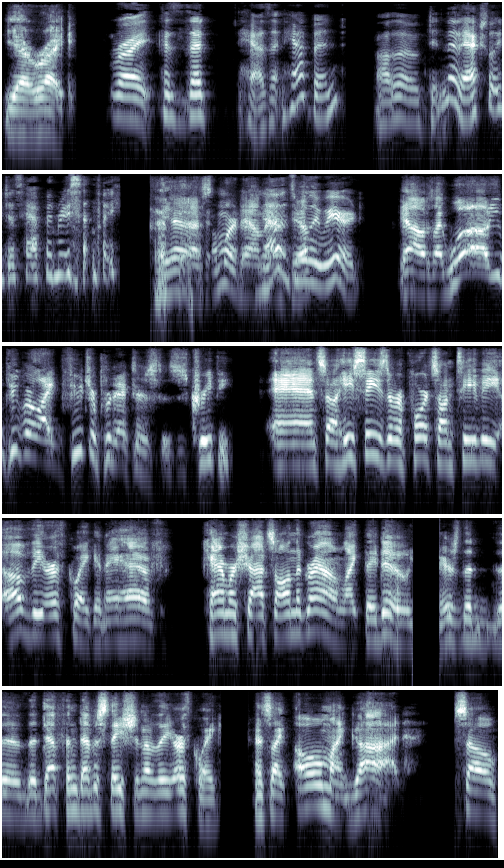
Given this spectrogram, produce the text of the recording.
Yeah, right. Right, because that hasn't happened. Although, didn't that actually just happen recently? Yeah, somewhere down there. That was Yep. really weird. Yeah, I was like, whoa, you people are like future predictors. This is creepy. And so he sees the reports on TV of the earthquake and they have camera shots on the ground like they do. Here's the, the, the death and devastation of the earthquake. And it's like, oh my God. So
